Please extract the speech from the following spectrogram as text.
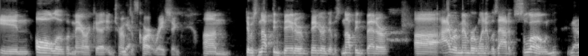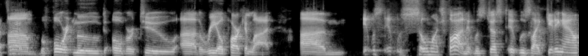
in all of America in terms Yes. of kart racing. Um, there was nothing bigger, bigger. There was nothing better. Uh, I remember when it was out in Sloan right. um, before it moved over to uh, the Rio parking lot. Um, it was it was so much fun. It was just it was like getting out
